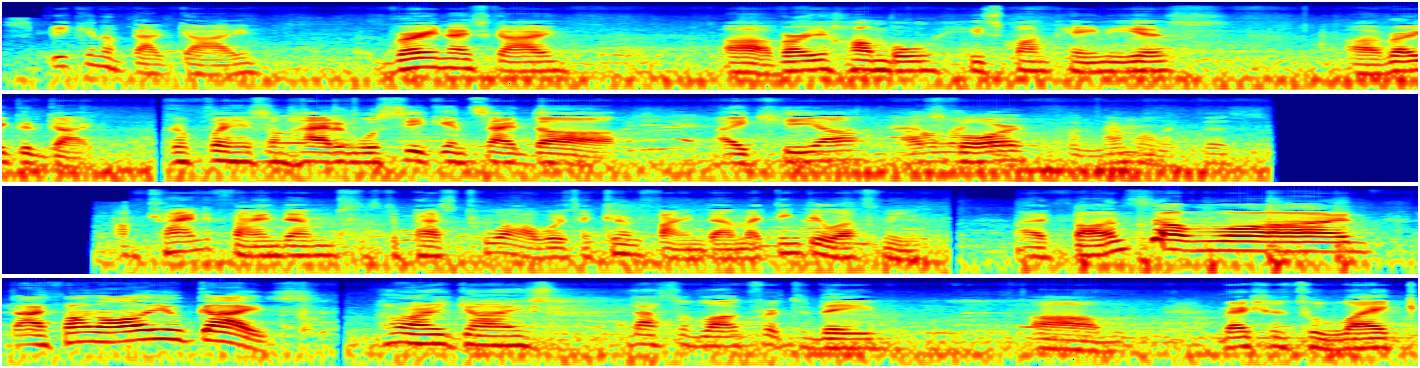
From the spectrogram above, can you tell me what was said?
Speaking of that guy, very nice guy, uh, very humble. He's spontaneous, uh, very good guy. We're gonna play some hide and go seek inside the IKEA store. like this. I'm trying to find them since the past two hours. I couldn't find them. I think they left me. I found someone. I found all you guys. Alright, guys, that's the vlog for today. Um, make sure to like,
